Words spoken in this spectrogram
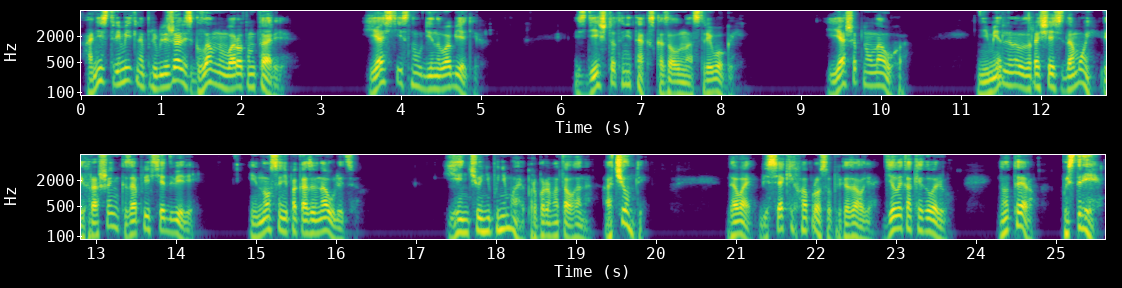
Они стремительно приближались к главным воротам Тарии. Я стиснул Дина в объятиях. «Здесь что-то не так», — сказала она с тревогой. Я шепнул на ухо. «Немедленно возвращайся домой и хорошенько запри все двери. И носа не показывай на улицу. «Я ничего не понимаю», — пробормотала она. «О чем ты?» «Давай, без всяких вопросов», — приказал я. «Делай, как я говорю». «Но, Теро, быстрее!»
